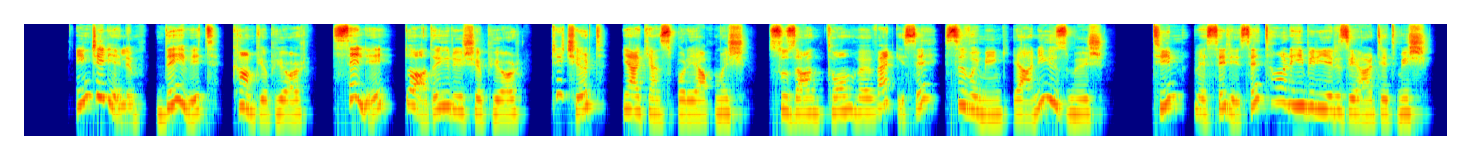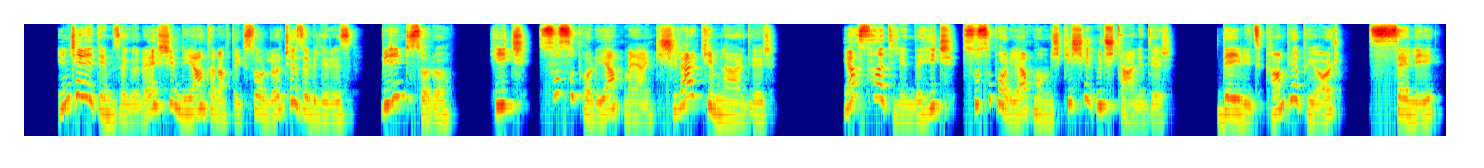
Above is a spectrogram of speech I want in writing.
İnceleyelim. David kamp yapıyor. Sally doğada yürüyüş yapıyor. Richard yelken sporu yapmış. Susan, Tom ve Weg ise swimming yani yüzmüş. Tim ve Sally ise tarihi bir yeri ziyaret etmiş. İncelediğimize göre şimdi yan taraftaki soruları çözebiliriz. Birinci soru. Hiç su sporu yapmayan kişiler kimlerdir? Yaz tatilinde hiç su sporu yapmamış kişi 3 tanedir. David kamp yapıyor, Sally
